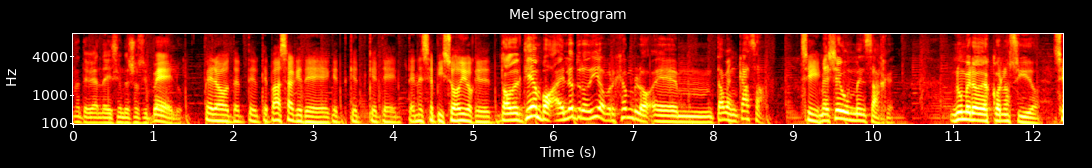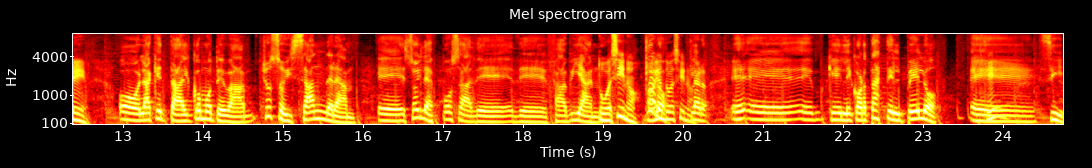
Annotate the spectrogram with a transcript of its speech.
No te voy a andar diciendo yo soy pelu. Pero te, te- te pasa que, te, que, que- que te tenés episodio que. Todo el tiempo. El otro día, por ejemplo, em, estaba en casa, Sí, me llega un mensaje. Número desconocido. sí. Hola, ¿qué tal? ¿Cómo te va? Yo soy Sandra, eh, soy la esposa de, de Fabián. Tu vecino, Claro, Fabián, tu vecino. Claro, Eh, eh, que le cortaste el pelo. Sí,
